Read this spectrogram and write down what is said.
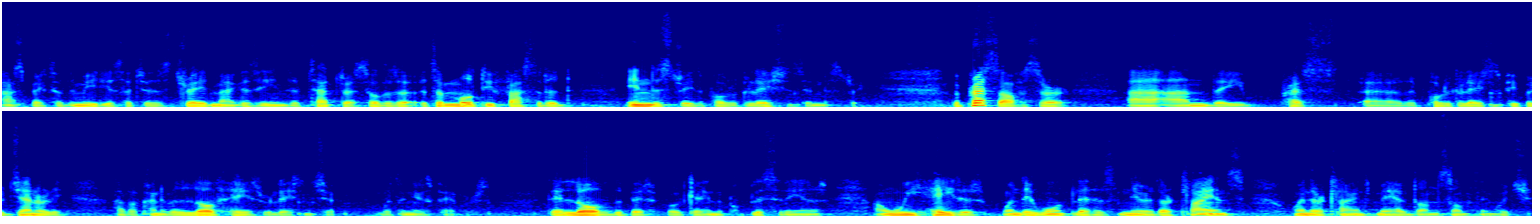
aspects of the media, such as trade magazines, etc. So a, it's a multifaceted industry, the public relations industry. The press officer uh, and the press, uh, the public relations people generally have a kind of a love-hate relationship with the newspapers. They love the bit about getting the publicity in it, and we hate it when they won't let us near their clients, when their clients may have done something which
